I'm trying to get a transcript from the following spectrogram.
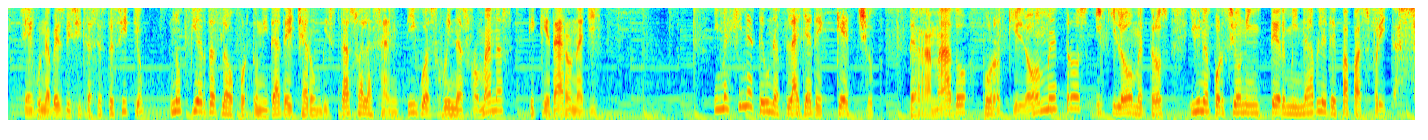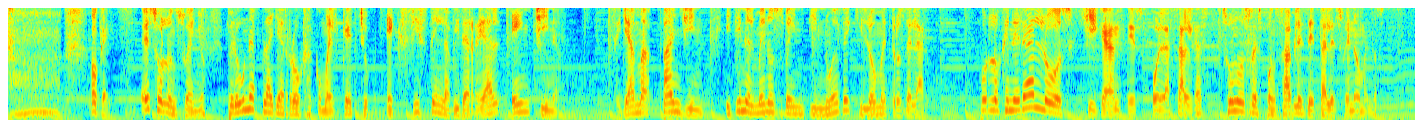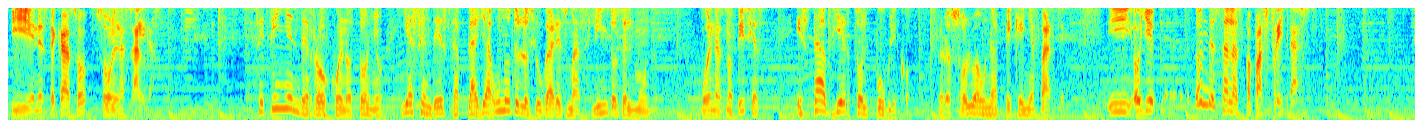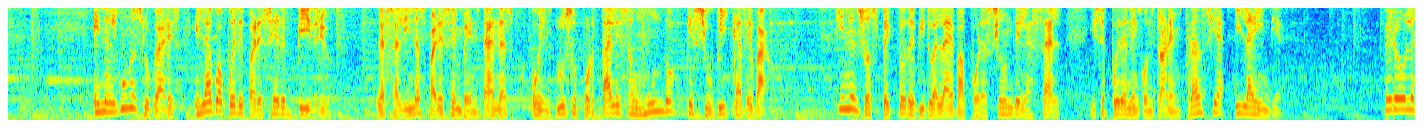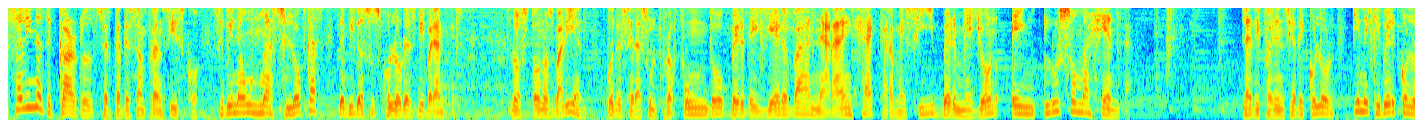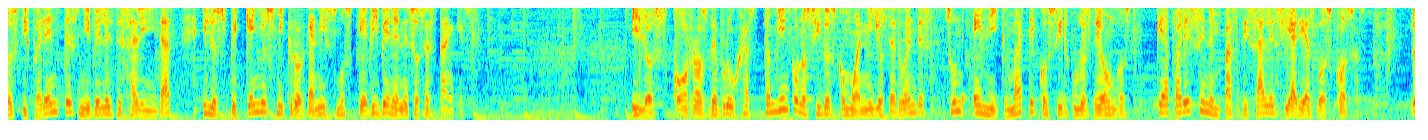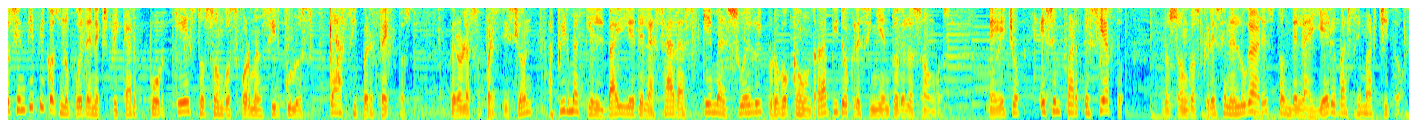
Si alguna vez visitas este sitio, no pierdas la oportunidad de echar un vistazo a las antiguas ruinas romanas que quedaron allí. Imagínate una playa de ketchup derramado por kilómetros y kilómetros y una porción interminable de papas fritas. Ok, es solo un sueño, pero una playa roja como el ketchup existe en la vida real en China. Se llama Panjin y tiene al menos 29 kilómetros de largo. Por lo general, los gigantes o las algas son los responsables de tales fenómenos, y en este caso son las algas. Se tiñen de rojo en otoño y hacen de esta playa uno de los lugares más lindos del mundo. Buenas noticias, está abierto al público, pero solo a una pequeña parte. Y oye, ¿dónde están las papas fritas? En algunos lugares el agua puede parecer vidrio, las salinas parecen ventanas o incluso portales a un mundo que se ubica debajo tienen su aspecto debido a la evaporación de la sal y se pueden encontrar en Francia y la India. Pero las salinas de Cargill, cerca de San Francisco, se ven aún más locas debido a sus colores vibrantes. Los tonos varían, puede ser azul profundo, verde hierba, naranja, carmesí, vermellón e incluso magenta. La diferencia de color tiene que ver con los diferentes niveles de salinidad y los pequeños microorganismos que viven en esos estanques. Y los corros de brujas, también conocidos como anillos de duendes, son enigmáticos círculos de hongos que aparecen en pastizales y áreas boscosas. Los científicos no pueden explicar por qué estos hongos forman círculos casi perfectos, pero la superstición afirma que el baile de las hadas quema el suelo y provoca un rápido crecimiento de los hongos. De hecho, es en parte cierto. Los hongos crecen en lugares donde la hierba se marchitó.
